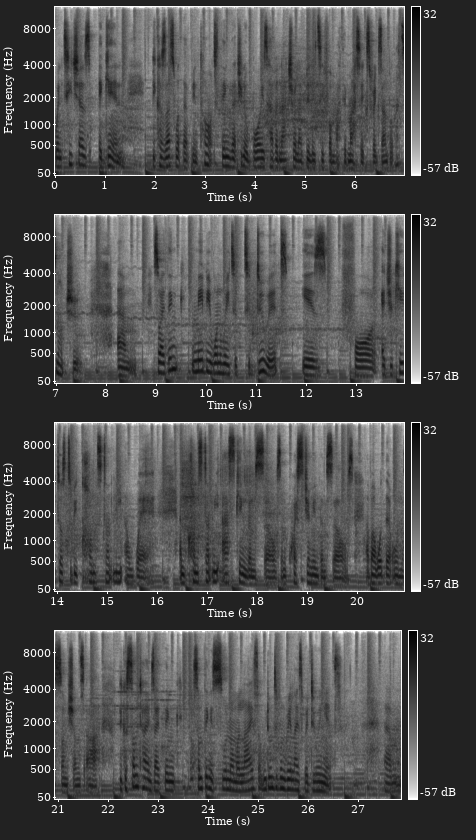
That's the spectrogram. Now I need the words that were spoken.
when teachers, again, because that's what they've been taught, think that, you know, boys have a natural ability for mathematics, for example. That's not true. Um, so I think maybe one way to, to do it is for educators to be constantly aware and constantly asking themselves and questioning themselves about what their own assumptions are. Because sometimes I think something is so normalized that we don't even realize we're doing it. Um,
